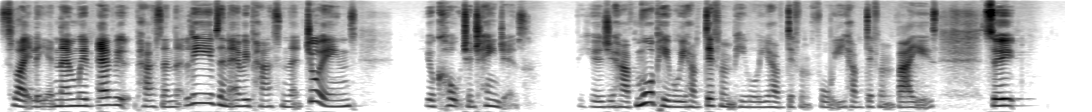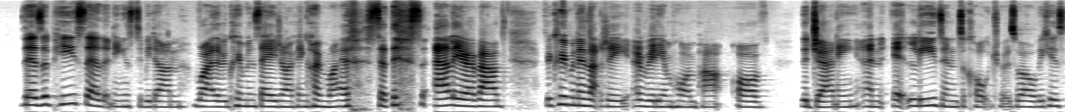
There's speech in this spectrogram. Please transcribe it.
slightly. And then with every person that leaves and every person that joins your culture changes because you have more people, you have different people, you have different thought, you have different values. So there's a piece there that needs to be done right at the recruitment stage. And I think I might have said this earlier about recruitment is actually a really important part of the journey and it leads into culture as well because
